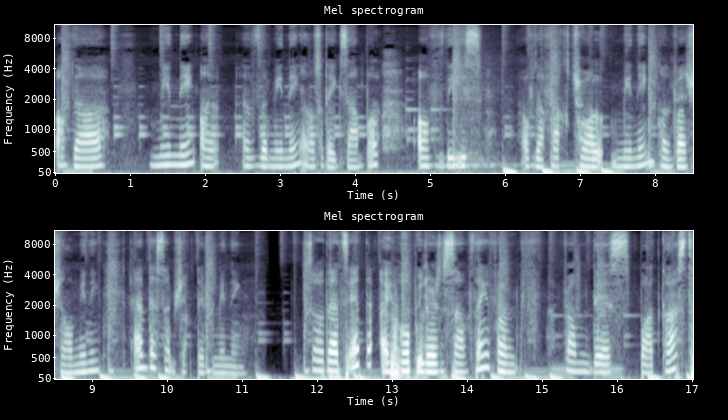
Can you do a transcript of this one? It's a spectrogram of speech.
of the meaning on of the meaning and also the example of these of the factual meaning, conventional meaning, and the subjective meaning. So that's it. I hope you learned something from from this podcast.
